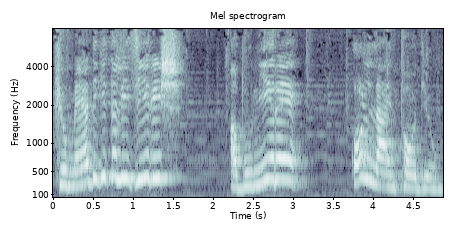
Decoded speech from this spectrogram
für mehr digitalisierisch, abonniere online podium.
